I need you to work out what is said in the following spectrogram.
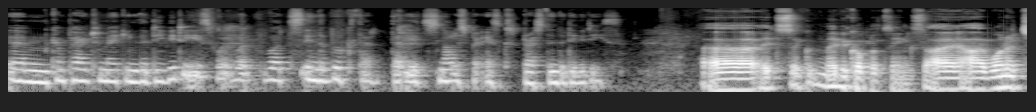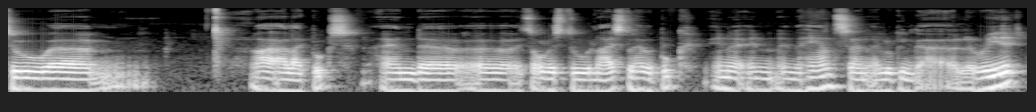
um, compared to making the DVDs? What, what, what's in the book that, that it's not expressed in the DVDs? Uh, it's a, maybe a couple of things. I, I wanted to. Um, I, I, like books, and uh, uh, it's always too nice to have a book in in in the hands and, and looking uh, read it,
